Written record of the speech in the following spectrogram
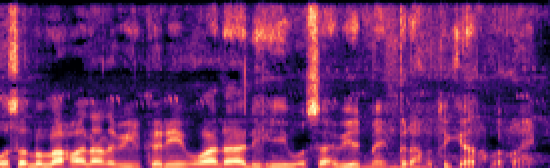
وصلى الله على نبي الكريم وعلى آله وصحبه أجمعين برحمتك يا رب الرحيم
